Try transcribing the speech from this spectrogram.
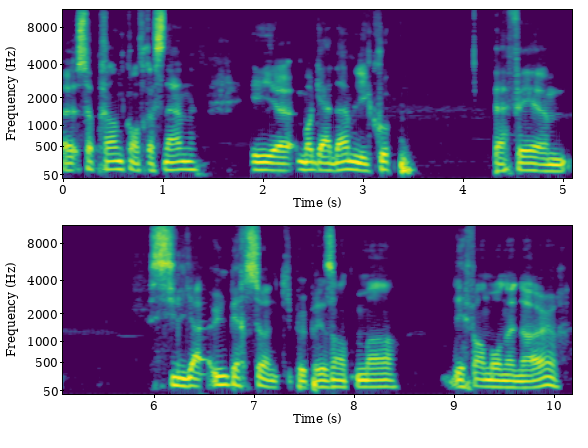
euh, se prendre contre Snan. Et euh, Mogadam les coupe. Euh, s'il y a une personne qui peut présentement défendre mon honneur,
